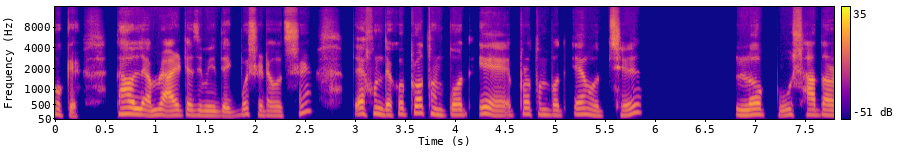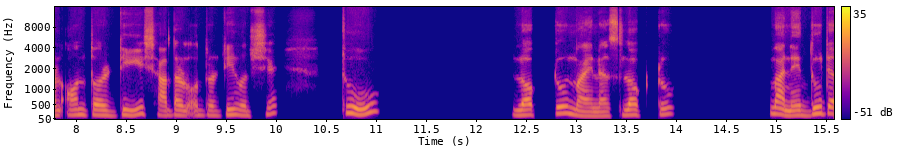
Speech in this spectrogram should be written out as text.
ওকে তাহলে আমরা আরেকটা জিনিস দেখব, সেটা হচ্ছে, তো এখন দেখো প্রথম পদ এ, প্রথম পদ এ হচ্ছে লক টু সাধারণ অন্তর ডি সাধারণ অন্তর ডি হচ্ছে two log two minus log two মানে দুইটা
